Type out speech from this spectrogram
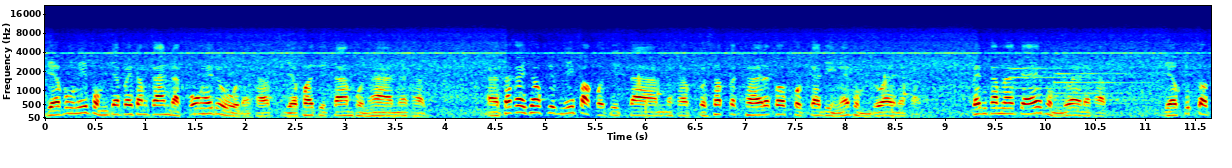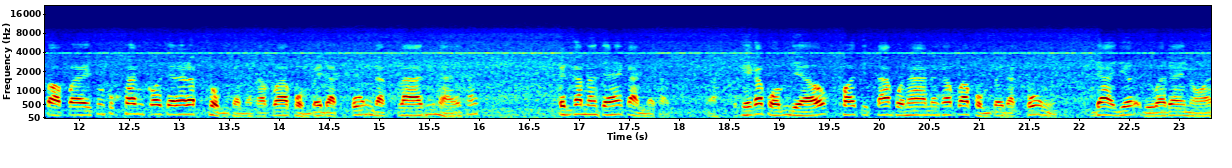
เดี๋ยวพรุ่งนี้ผมจะไปทำการดักกุ้งให้ดูนะครับ เดี๋ยวคอยติดตามผลงานนะครับถ้าใครชอบคลิปนี้ฝากกดติดตามนะครับ กดซับสไครต์แล้วก็กดกระดิ่งให้ผมด้วยนะครับ เป็นกำลังใจให้ผมด้วยนะครับ เดี๋ยวคลิปต่อๆไปทุกๆท่านก็จะได้รับชมกันนะครับ ว่าผมไปดักกุ้งดักปลาที่ไหนครับ เป็นกำลังใจให้กันนะครับโอเคครับผมเดี๋ยวคอยติดตามผลงานนะครับ ว่าผมไปดักกุ้งได้เยอะหรือว่าได้น้อย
